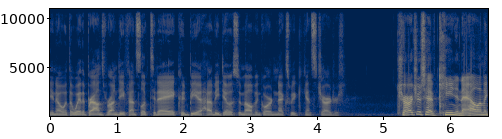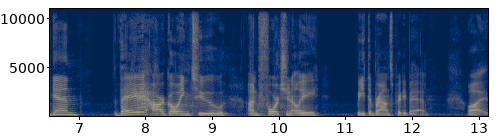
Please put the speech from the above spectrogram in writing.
you know, with the way the Browns' run defense looked today, it could be a heavy dose of Melvin Gordon next week against Chargers. Chargers have Keenan Allen again. They are going to, unfortunately, beat the Browns pretty bad. Well,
